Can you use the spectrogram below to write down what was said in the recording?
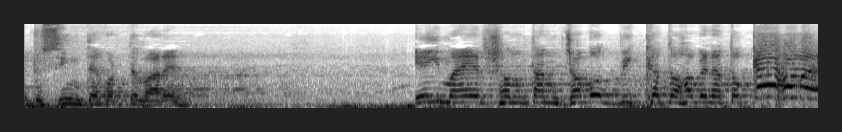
একটু চিন্তা করতে পারেন এই মায়ের সন্তান জগৎ বিখ্যাত হবে না তো কে হবে?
